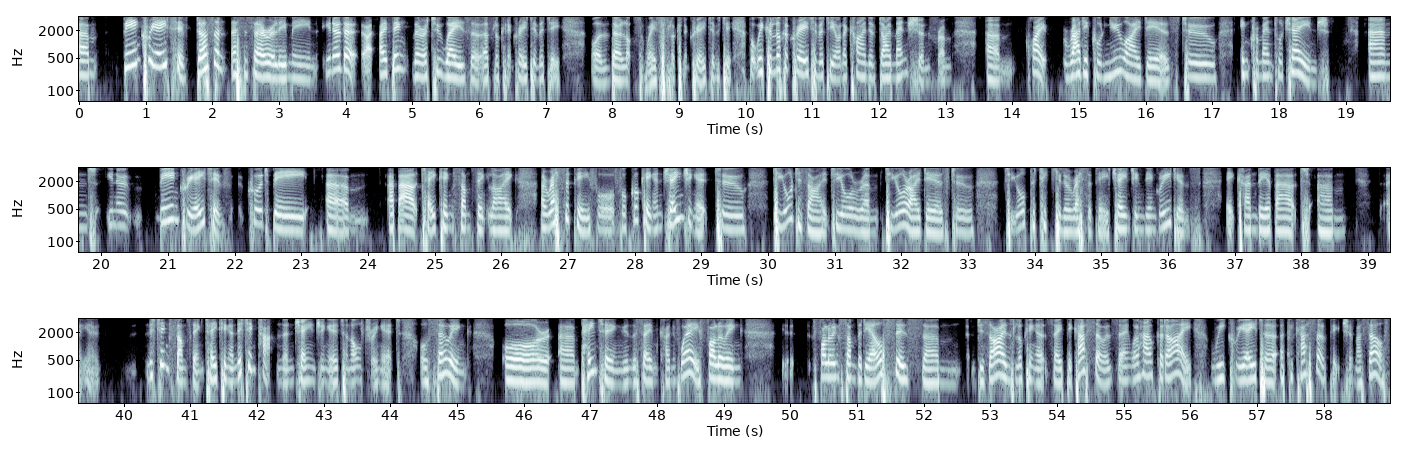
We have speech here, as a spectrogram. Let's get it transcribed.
um, being creative doesn't necessarily mean you know that i think there are two ways of, looking at creativity or there are lots of ways of looking at creativity but we can look at creativity on a kind of dimension from um, quite radical new ideas to incremental change. And you know being creative could be um, about taking something like a recipe for, for cooking and changing it to to your design, to your um, to your ideas, to to your particular recipe, changing the ingredients. It can be about um, uh, you know knitting something, taking a knitting pattern and changing it and altering it, or sewing, or uh, painting in the same kind of way, following following somebody else's um, designs, looking at, say, Picasso and saying, well, how could I recreate a, a Picasso picture myself?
